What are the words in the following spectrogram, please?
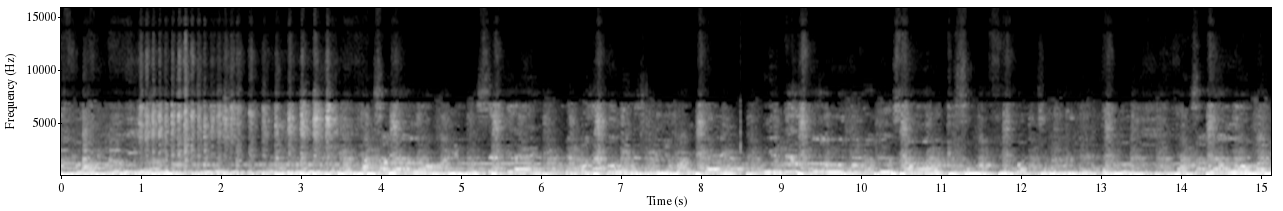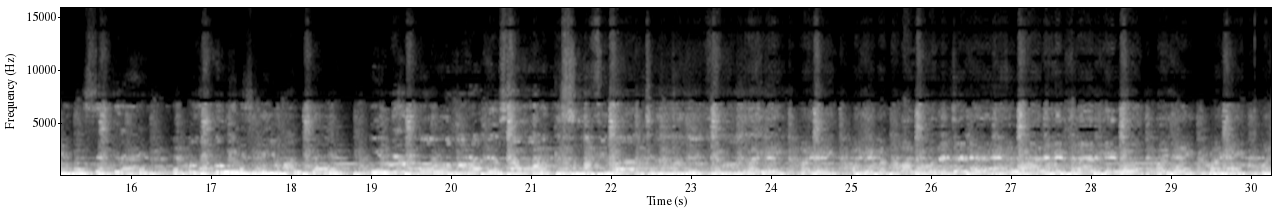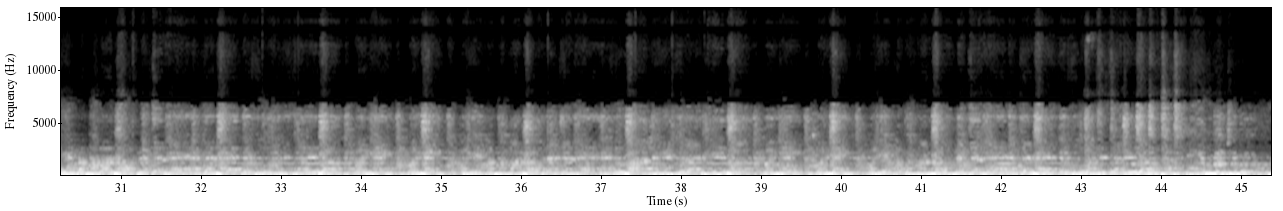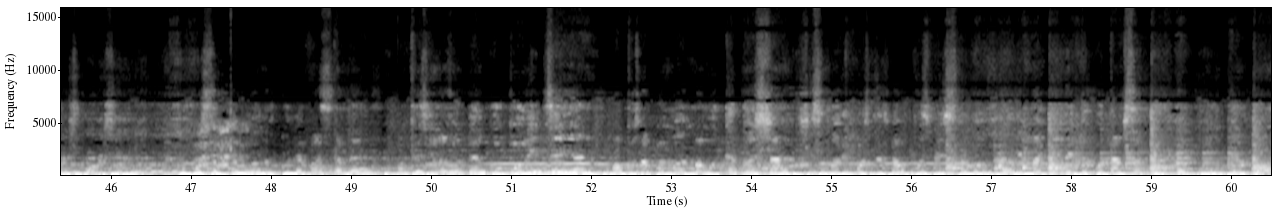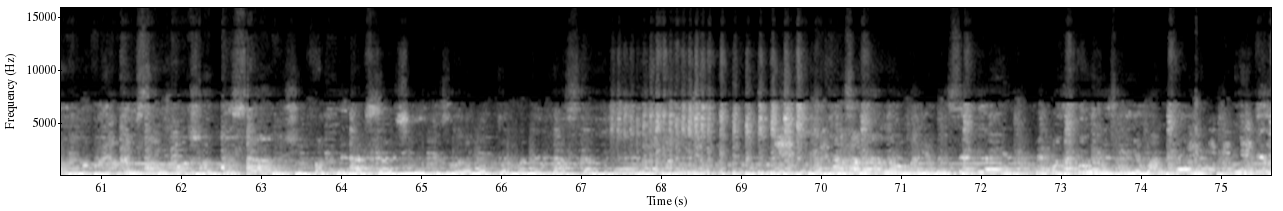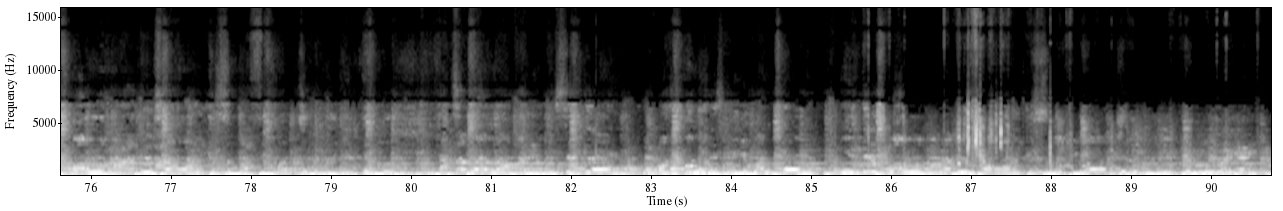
După o săptămână cu nevasta mea. M-am trezit la hotel cu poliția M-am pus la pământ, m-au încătușat. Și să nu ripostez mi-au pus pistolul. Dar e mai bine că puteam să cât tot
